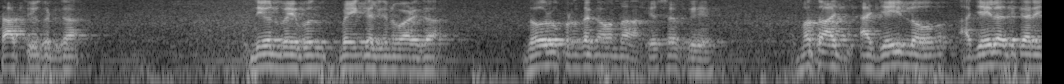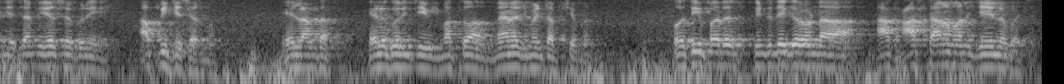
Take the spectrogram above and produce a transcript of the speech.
సాత్వికుడిగా దేవుని భయం భయం కలిగిన వాడిగా గౌరవప్రదంగా ఉన్న యూసఫ్కి మొత్తం ఆ- జైల్లో ఆ జైలు అధికారి ఏం చేశాడు? యూసఫ్ని అప్పగించేశాడు మొత్తం. వీళ్ళంతా వీళ్ళ గురించి మొత్తం మేనేజ్మెంట్ అప్ చెప్పాను పోతీపర్ ఇంటి దగ్గర ఉన్న ఆ స్థానం అని జైల్లోకి వచ్చింది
